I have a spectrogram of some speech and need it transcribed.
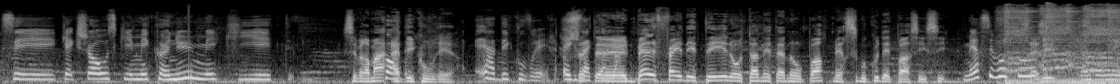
C'est quelque chose qui est méconnu, mais qui est C'est vraiment à découvrir. à découvrir. Je vous souhaite, Exactement. euh, une belle fin d'été. L'automne est à nos portes. Merci beaucoup d'être passé ici. Merci beaucoup. Salut. Bonne journée.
